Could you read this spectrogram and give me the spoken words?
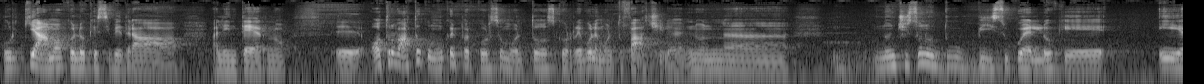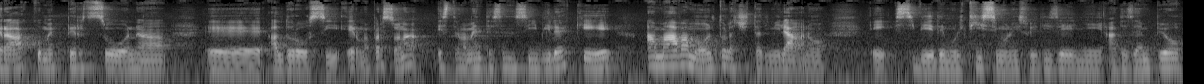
un richiamo a quello che si vedrà all'interno. Eh, ho trovato comunque il percorso molto scorrevole, molto facile, non, eh, non ci sono dubbi su quello che era come persona eh, Aldo Rossi, era una persona estremamente sensibile che amava molto la città di Milano e si vede moltissimo nei suoi disegni, ad esempio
